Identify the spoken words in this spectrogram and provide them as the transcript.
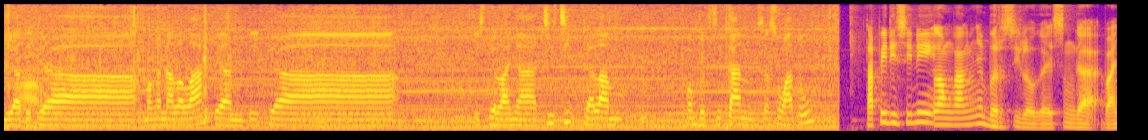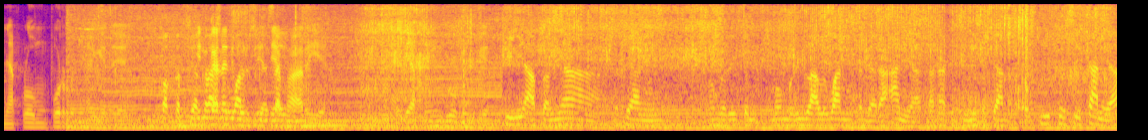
Dia tidak mengenal lelah dan tidak istilahnya jijik dalam membersihkan sesuatu. Tapi di sini longkangnya bersih loh guys, enggak banyak lumpurnya gitu ya. Pekerja Mungkin karena dibersihin tiap ini. hari ya. Tiap minggu mungkin. Ini abangnya sedang memberi memberi laluan kendaraan ya karena di sini sedang dibersihkan ya.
